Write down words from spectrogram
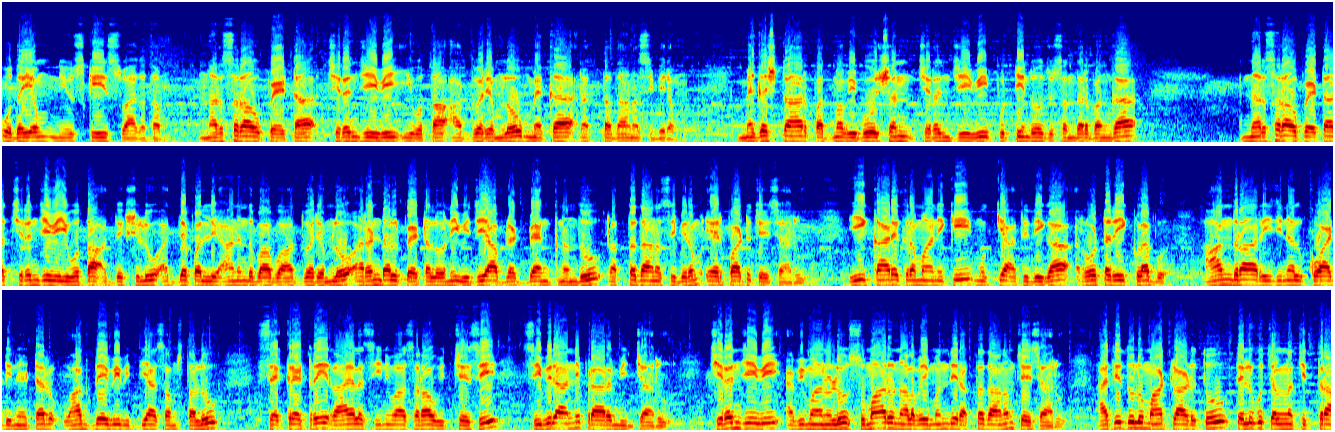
ఉదయం న్యూస్కి స్వాగతం. నరసరావుపేట చిరంజీవి యువత ఆధ్వర్యంలో మెగా రక్తదాన శిబిరం. మెగాస్టార్ పద్మవిభూషణ్ చిరంజీవి పుట్టినరోజు సందర్భంగా నరసరావుపేట చిరంజీవి యువత అధ్యక్షులు అద్దెపల్లి ఆనందబాబు ఆధ్వర్యంలో అరండల్పేటలోని విజయ బ్లడ్ బ్యాంక్ నందు రక్తదాన శిబిరం ఏర్పాటు చేశారు. ఈ కార్యక్రమానికి ముఖ్య అతిథిగా rotary club Andhra regional coordinator Vagdevi విద్యా సంస్థలు సెక్రటరీ రాయల శ్రీనివాసరావు ఇచ్చేసి శిబిరాన్ని ప్రారంభించారు. చిరంజీవి అభిమానులు సుమారు నలభై మంది రక్తదానం చేశారు. అతిథులు మాట్లాడుతూ తెలుగు చలనచిత్ర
